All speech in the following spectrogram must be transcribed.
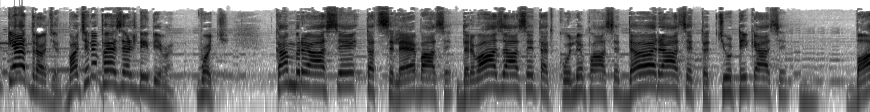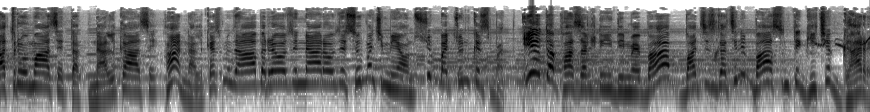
क्या द्रोजर बचने फैसिलिटी दिवन। वच। कमरे आसे, तत् स्लैब आसे, दरवाज़ा आसे आसे, दर आसे चुटिक आसे। बाथरूम आसे, तत् नलका आसे। हाँ नलकस में रोज ना रोज सुबह में आउन सु बचुन किस्मत। ये तो फैसिलिटी दी में बा बचस गचने बा सुनते घीचे घर।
